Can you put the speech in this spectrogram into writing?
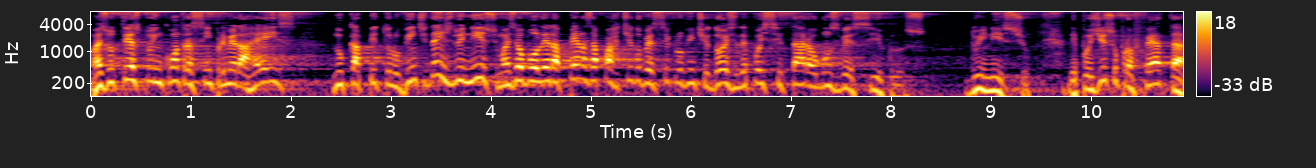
Mas o texto encontra-se em 1 Reis, no capítulo 20, desde o início, mas eu vou ler apenas a partir do versículo 22 e depois citar alguns versículos do início. Depois disso, o profeta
